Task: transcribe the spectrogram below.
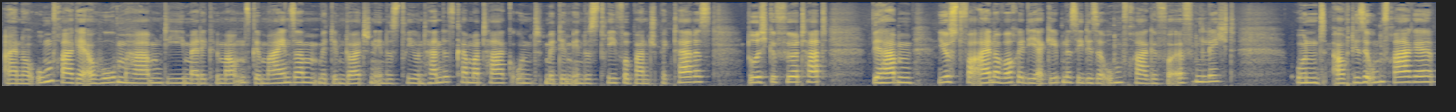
einer Umfrage erhoben haben, die Medical Mountains gemeinsam mit dem Deutschen Industrie- und Handelskammertag und mit dem Industrieverband Spektaris durchgeführt hat. Wir haben just vor einer Woche die Ergebnisse dieser Umfrage veröffentlicht. Und auch diese Umfrage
